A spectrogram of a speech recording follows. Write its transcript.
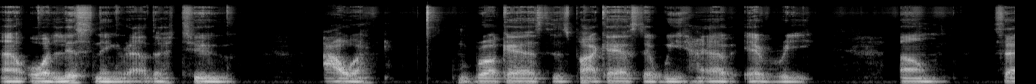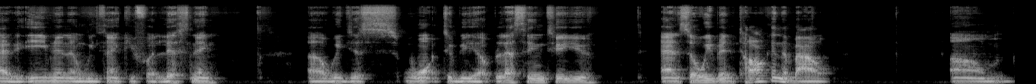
uh, or listening, rather, to our broadcast, this podcast that we have every um, Saturday evening, and we thank you for listening. Uh, we just want to be a blessing to you. And so we've been talking about um,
